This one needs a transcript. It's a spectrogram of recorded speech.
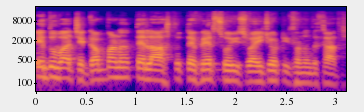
ਇਹ ਤੋਂ ਬਾਅਦ ਚ ਗੱਬਣ ਤੇ ਲਾਸਟ ਉੱਤੇ ਫਿਰ ਸੂਈ ਸਵਾਈ ਝੋਟੀ ਤੁਹਾਨੂੰ ਦਿਖਾ ਦਾਂ।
